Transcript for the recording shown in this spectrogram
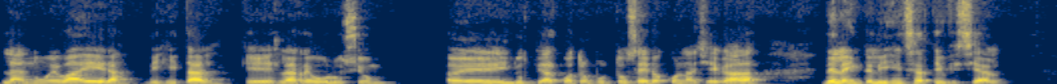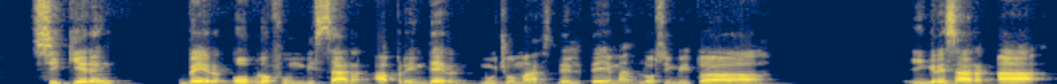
la nueva era digital, que es la revolución eh, industrial 4.0 con la llegada de la inteligencia artificial. Si quieren ver o profundizar, aprender mucho más del tema, los invito a ingresar a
